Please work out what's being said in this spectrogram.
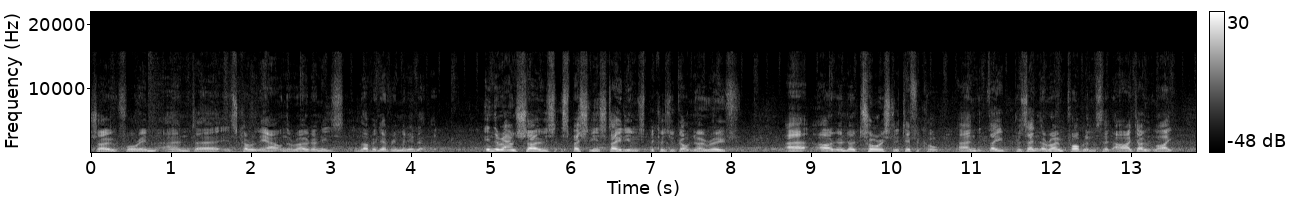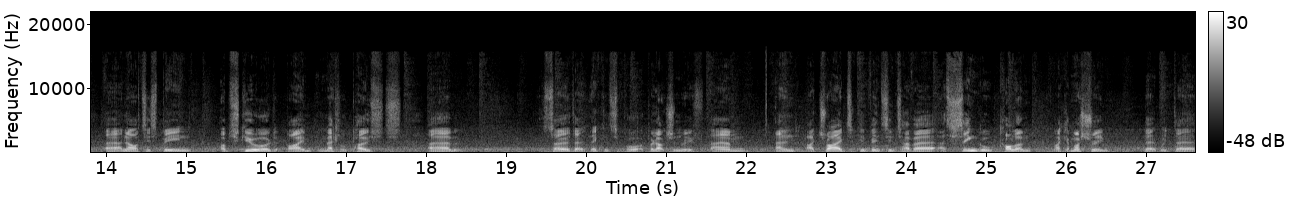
show for him, and uh, it's currently out on the road, and he's loving every minute of it. In the round shows, especially in stadiums, because you've got no roof, uh, are notoriously difficult, and they present their own problems that I don't like uh, an artist being obscured by metal posts um, so that they can support a production roof. Um, and I tried to convince him to have a, a single column, like a mushroom, that would uh,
